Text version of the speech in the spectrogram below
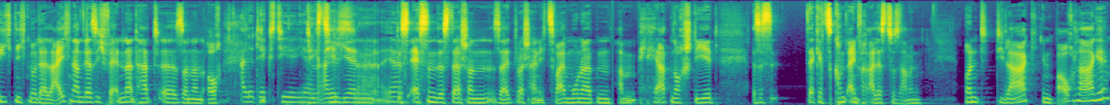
riecht nicht nur der Leichnam, der sich verändert hat, äh, sondern auch alle Textilien, Textilien, alles, äh, ja. das Essen, das da schon seit wahrscheinlich zwei Monaten am Herd noch steht. Also es, da gibt's, kommt einfach alles zusammen. Und die lag in Bauchlage,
